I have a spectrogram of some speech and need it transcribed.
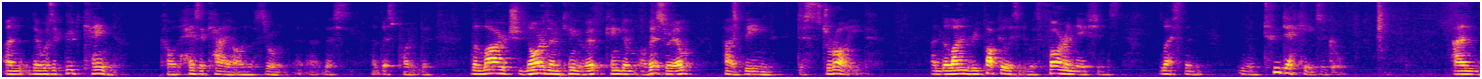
And there was a good king called Hezekiah on the throne at, this, at this point. The, the large northern king of, kingdom of Israel had been destroyed and the land repopulated with foreign nations less than you know, two decades ago. And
